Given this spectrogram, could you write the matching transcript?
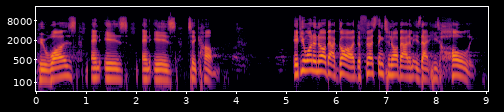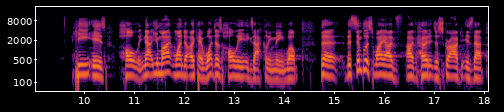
who was and is and is to come. If you want to know about God, the first thing to know about him is that he's holy. He is holy. Now, you might wonder, okay, what does holy exactly mean? Well, the, the simplest way I've, I've heard it described is that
